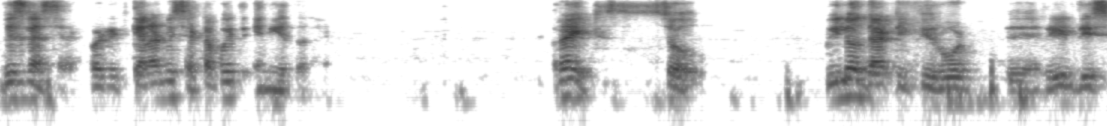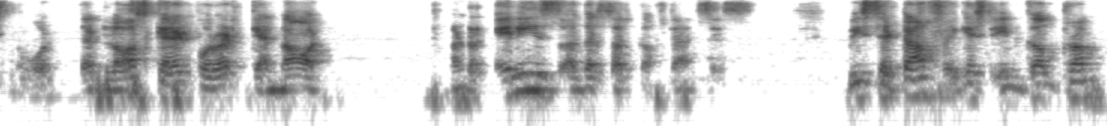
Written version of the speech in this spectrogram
business head, but it cannot be set up with any other head. Right. So below that, if you wrote uh, read this note, that loss carried forward cannot, under any other circumstances, be set off against income from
